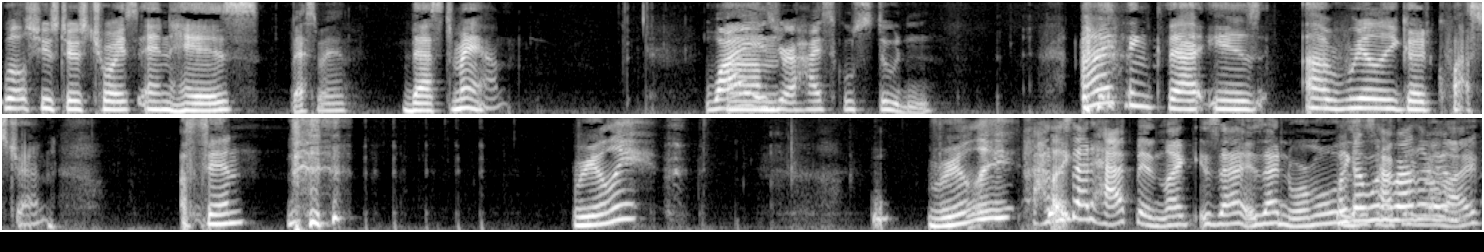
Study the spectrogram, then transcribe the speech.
Will Schuester's choice in his Best man. best man. Why Um, is your high school student? I think that is a really good question. A Finn? really? Really? How does that happen? Like, is that is that normal? Like Does I would rather in real life.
